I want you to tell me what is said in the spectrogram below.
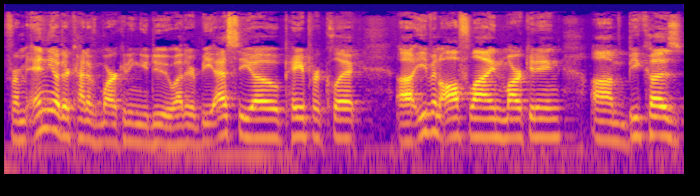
from any other kind of marketing you do, whether it be SEO, pay per click, uh, even offline marketing, um, because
